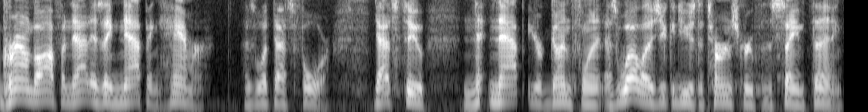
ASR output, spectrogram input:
ground off, and that is a knapping hammer, is what that's for. That's to knap your gun flint, as well as you could use the turn screw for the same thing.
